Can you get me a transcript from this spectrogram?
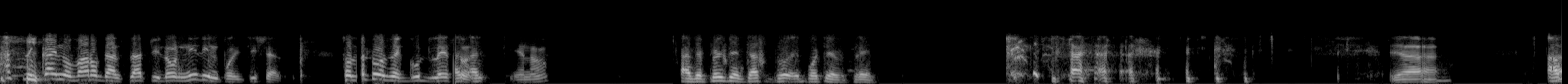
that's the kind of arrogance that we don't need in politicians. So that was a good lesson. And, and, you know. and the president just brought, bought a plane. yeah. I've,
